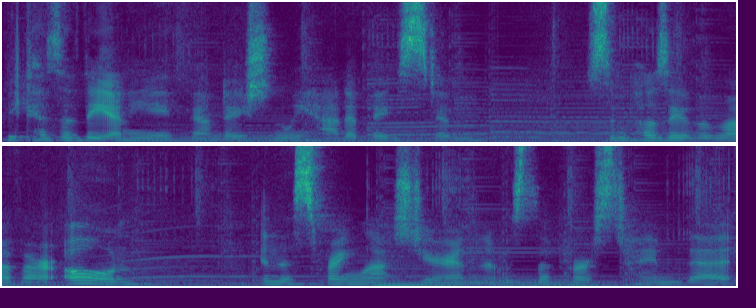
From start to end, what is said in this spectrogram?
Because of the NEA Foundation, we had a big STEM symposium of our own in the spring last year, and it was the first time that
